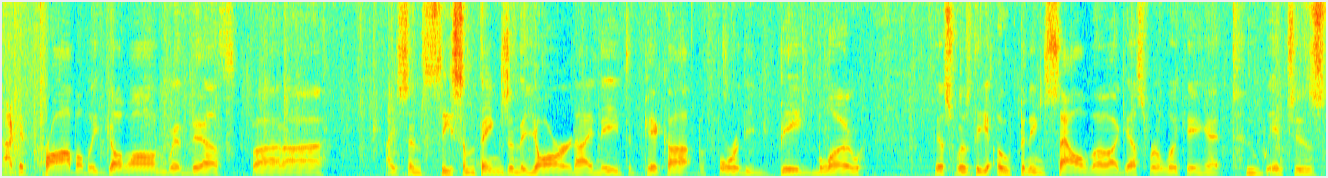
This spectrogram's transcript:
I could probably go on with this, but uh, I see some things in the yard I need to pick up before the big blow. This was the opening salvo. I guess we're looking at two inches,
